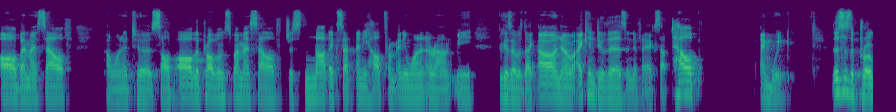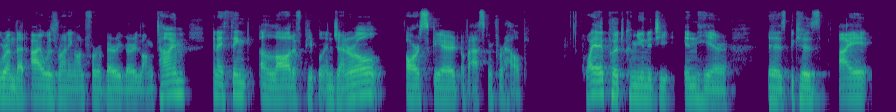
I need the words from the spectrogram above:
all by myself. I wanted to solve all the problems by myself, just not accept any help from anyone around me because I was like, oh no, I can do this. And if I accept help, I'm weak. This is the program that I was running on for a very, very long time. And I think a lot of people in general are scared of asking for help. Why I put community in here is because I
